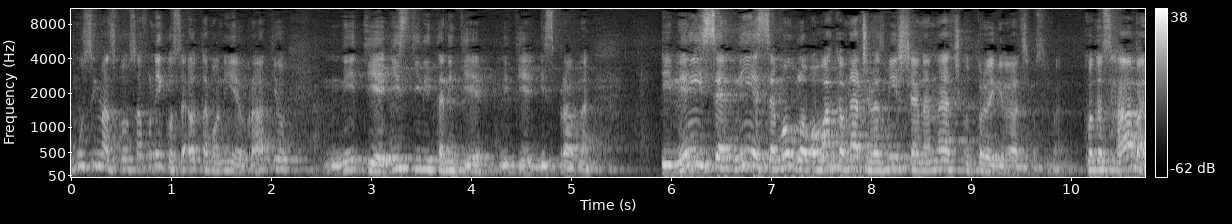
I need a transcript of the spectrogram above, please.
u muslimanskom safu niko se od tamo nije vratio, niti je istinita, niti je, niti je ispravna. I nije se, nije se moglo ovakav način razmišljanja naći kod prve generacije muslimana. Kod ashaba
